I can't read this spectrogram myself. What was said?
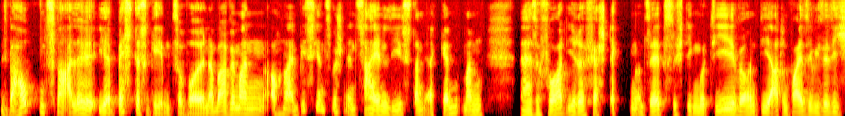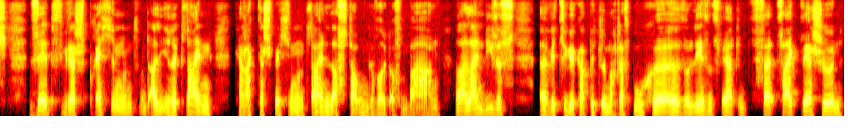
behaupten zwar alle, ihr Bestes geben zu wollen, aber wenn man auch nur ein bisschen zwischen den Zeilen liest, dann erkennt man äh, sofort ihre versteckten und selbstsüchtigen Motive und die Art und Weise, wie sie sich selbst widersprechen und, und all ihre kleinen Charakterschwächen und kleinen Laster ungewollt offenbaren. Und allein dieses äh, witzige Kapitel macht das Buch äh, so lesenswert und ze zeigt sehr schön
